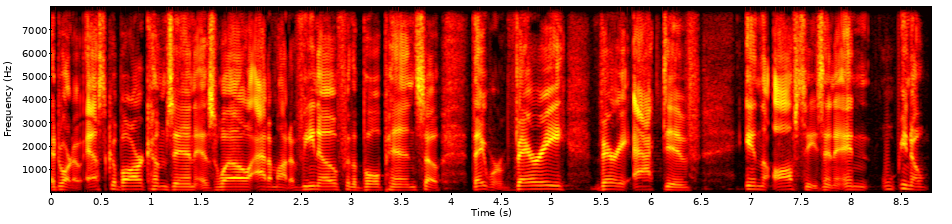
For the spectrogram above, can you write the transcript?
Eduardo Escobar comes in as well. Adam Ottavino for the bullpen. So they were very, very active in the offseason. And, you know,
